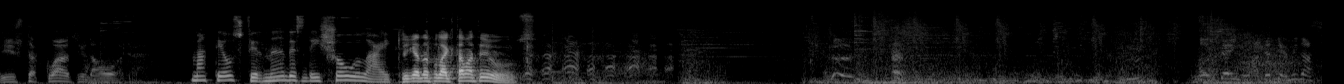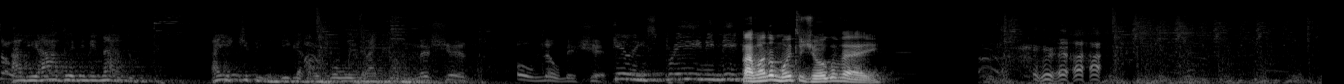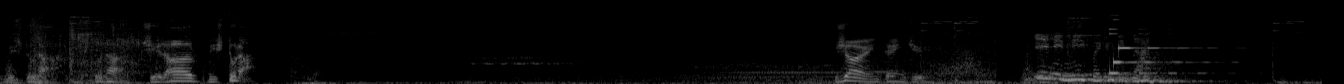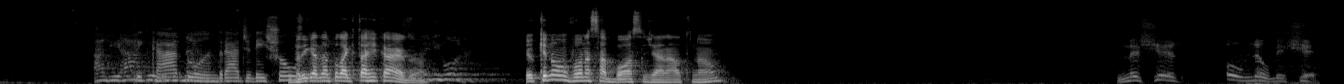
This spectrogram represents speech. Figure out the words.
Está quase na hora. Matheus Fernandes deixou o like. Obrigadão pelo like, tá, Matheus? Aliado eliminado. A equipe inimiga roubou o dragão. Mexer ou não mexer. Killing spree inimigo. Travando muito o jogo, velho. Misturar, misturar, tirar, misturar. Já entendi. Inimigo eliminado. Ricardo. Andrade deixou o Obrigadão pelo like, tá, Ricardo? Eu que não vou nessa bosta de Arauto, não. Mexer ou não mexer.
